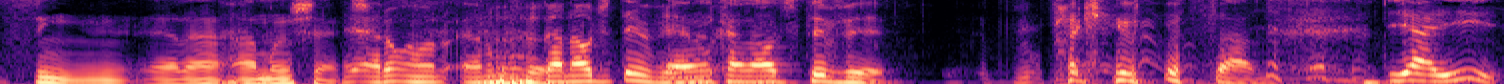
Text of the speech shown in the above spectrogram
Sim, era a manchete. Era um, era um canal de TV. Era né? um canal de TV. Pra quem não sabe. E aí,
